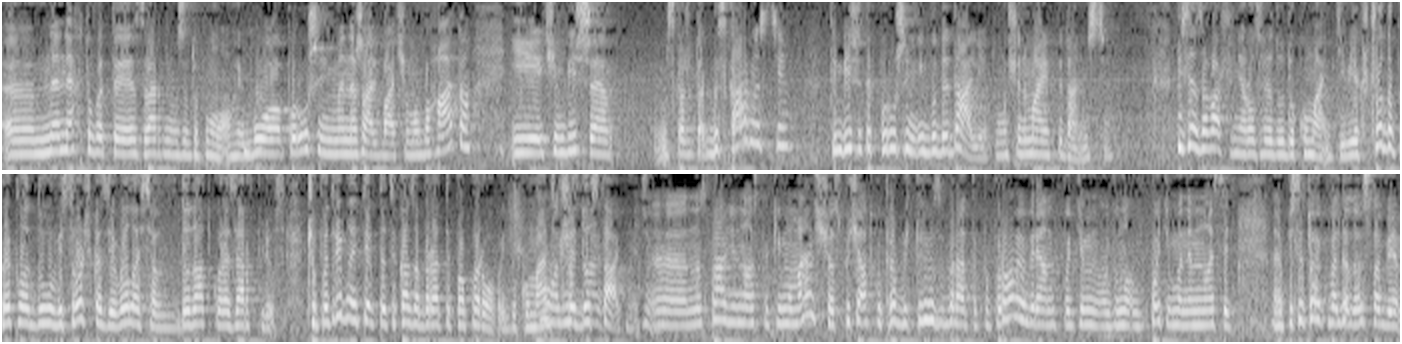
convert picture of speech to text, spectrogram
е, не нехтувати зверненням за допомогою, бо порушень ми, на жаль, бачимо багато, і чим більше, скажімо так, безкарності, тим більше тих порушень і буде далі, тому що немає відповідальності. Після завершення розгляду документів, якщо, до прикладу, відстрочка з'явилася в додатку Резерв Плюс, чи потрібно йти в ТЦК забирати паперовий документ, Ну, чи насправді- достатньо цього? Е, насправді в нас такий момент, що спочатку треба йти збирати паперовий варіант, потім потім вони вносять е, після того, як видали особі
